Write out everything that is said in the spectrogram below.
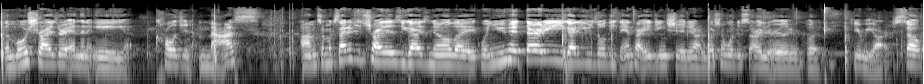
the moisturizer, and then a collagen mask. Um, so I'm excited to try this. You guys know, like, when you hit 30, you got to use all these anti-aging shit. And I wish I would have started earlier, but here we are. So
